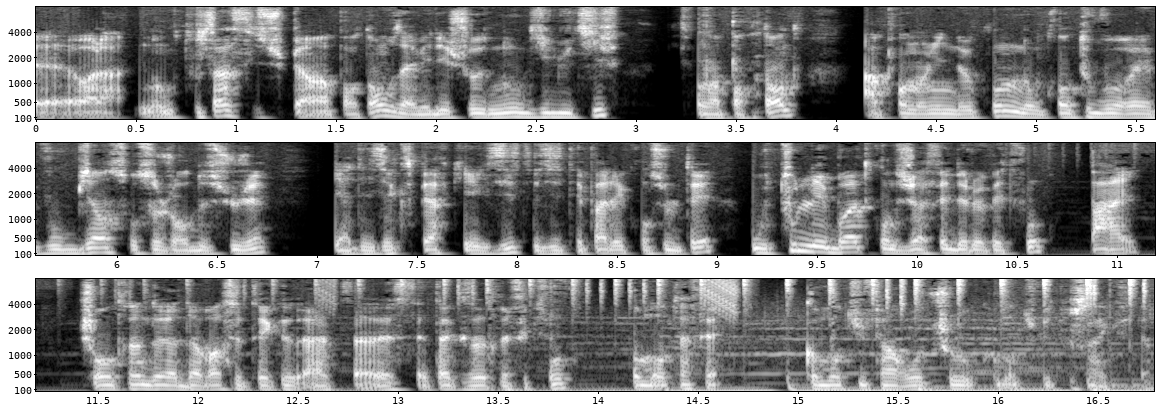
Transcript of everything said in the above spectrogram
euh, voilà. Donc tout ça, c'est super important. Vous avez des choses non dilutives qui sont importantes à prendre en ligne de compte. Donc entouvrez-vous bien sur ce genre de sujet. Il y a des experts qui existent, n'hésitez pas à les consulter. Ou toutes les boîtes qui ont déjà fait des levées de fonds, pareil. Je suis en train d'avoir cette, cette axe de réflexion. Comment tu as fait? Comment tu fais un roadshow? Comment tu fais tout ça, etc.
